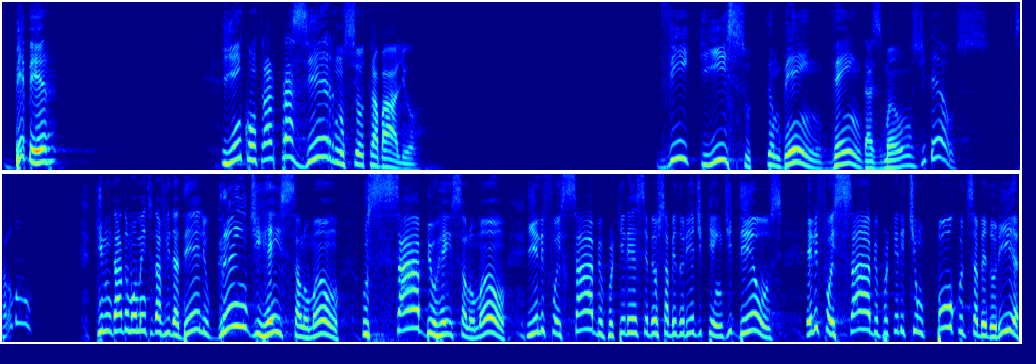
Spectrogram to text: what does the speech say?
beber e encontrar prazer no seu trabalho. Vi que isso também vem das mãos de Deus. Salomão que num dado momento da vida dele, o grande rei Salomão, o sábio rei Salomão, e ele foi sábio porque ele recebeu sabedoria de quem? De Deus. Ele foi sábio porque ele tinha um pouco de sabedoria,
